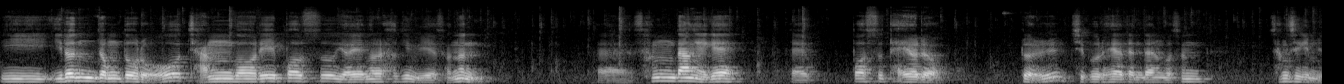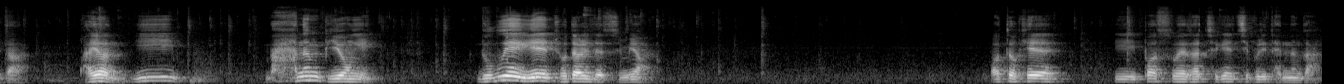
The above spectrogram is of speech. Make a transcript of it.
이 이런 정도로 장거리 버스 여행을 하기 위해서는 에, 버스 대여료를 지불해야 된다는 것은 상식입니다. 과연 이 많은 비용이 누구에 의해 조달됐으며 어떻게 이 버스 회사 측에 지불이 됐는가?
